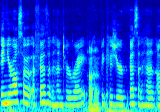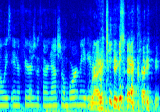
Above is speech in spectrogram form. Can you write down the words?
and you're also a pheasant hunter, right? Uh-huh. Because your pheasant hunt always interferes with our national board meeting. Right, exactly.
